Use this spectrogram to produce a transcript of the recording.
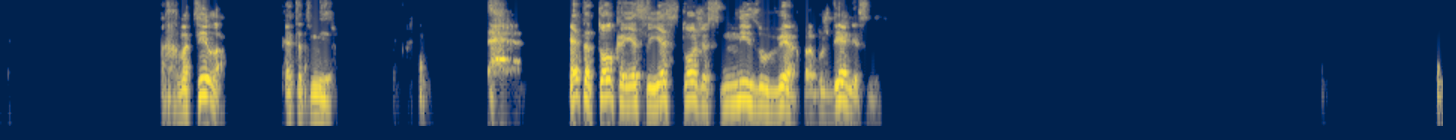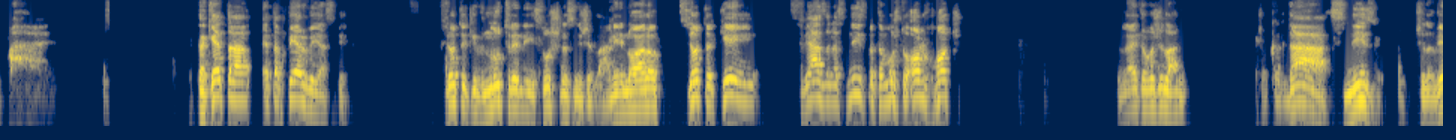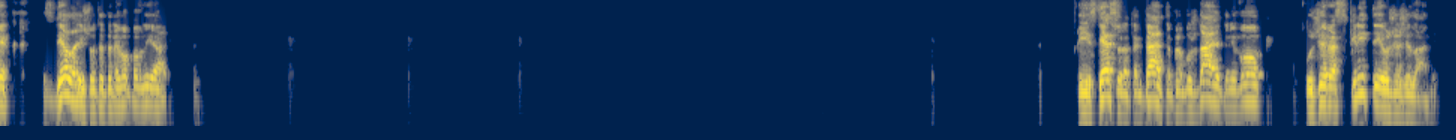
охватило этот мир. Это только если есть тоже снизу вверх, пробуждение снизу. Так это, это первый аспект. Все-таки внутренние сущностные желания, но оно все-таки связано с ним, потому что он хочет для этого желания. что когда снизу человек сделаешь, вот это на него повлияет. И, естественно, тогда это пробуждает у него уже раскрытые уже желания.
